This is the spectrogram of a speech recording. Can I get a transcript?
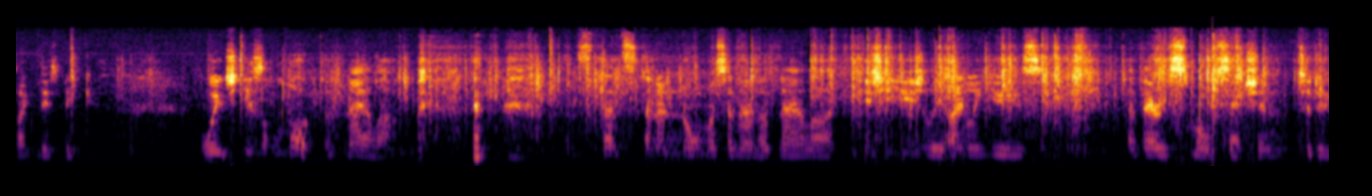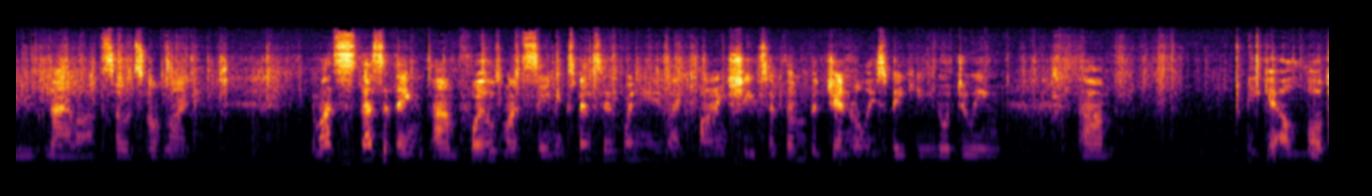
like this big, which is a lot of nail art. that's, that's an enormous amount of nail art because you usually only use a very small section to do nail art, so it's not like might, that's the thing, um, foils might seem expensive when you like buying sheets of them, but generally speaking you're doing, um, you get a lot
